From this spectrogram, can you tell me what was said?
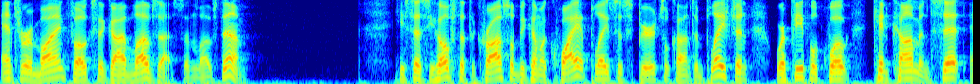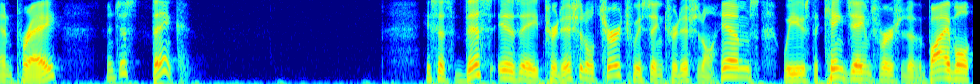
and to remind folks that God loves us and loves them. He says he hopes that the cross will become a quiet place of spiritual contemplation where people, quote, can come and sit and pray and just think. He says, This is a traditional church. We sing traditional hymns. We use the King James Version of the Bible.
